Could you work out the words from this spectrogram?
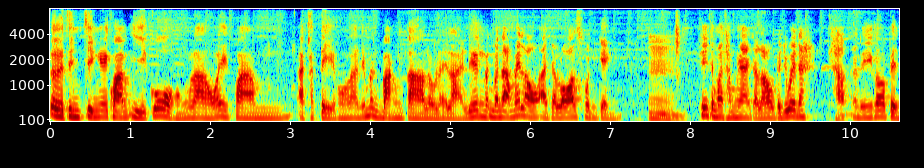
เออจริงๆไอ้ความอีโก้ของเราไอ้ความอคติของเรานี่มันบังตาเราหลาย ๆ เรื่องมันมันทำให้เราอาจจะ loss คนเก่งอืมที่จะมาทำงานกับเราไปด้วยนะครับ อันนี้ก็เป็น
